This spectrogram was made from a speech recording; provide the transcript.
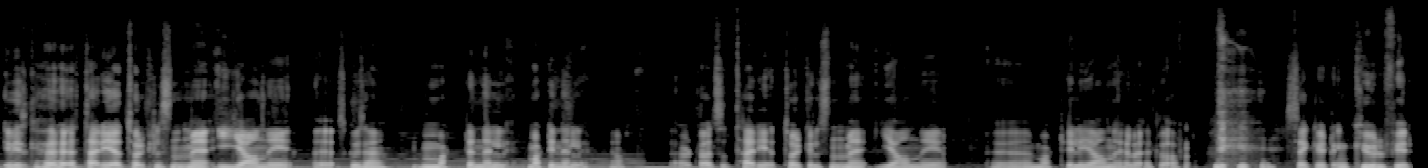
Vi skal høre Terje Torkelsen med Jani eh, Skal vi se Martinelli. Martinelli, ja. Det er altså Terje Torkelsen med Jani uh, Martiliani, eller hva det er for noe. Sikkert en kul fyr.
